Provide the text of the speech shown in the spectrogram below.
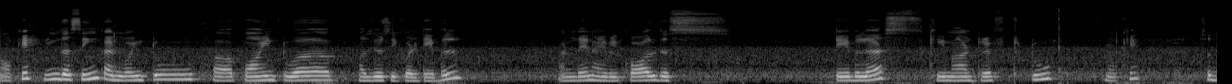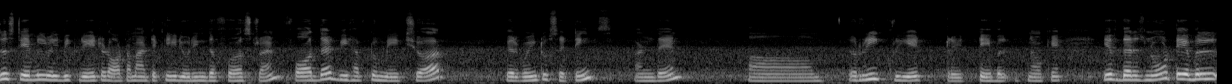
Okay? In the sink I'm going to uh, point to a Azure SQL table and then I will call this table as schema drift 2 okay so this table will be created automatically during the first run. For that we have to make sure we are going to settings and then um, recreate table okay? If there is no table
